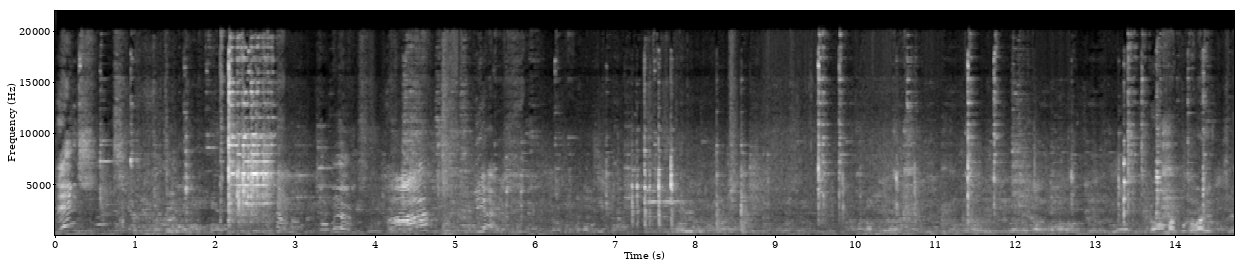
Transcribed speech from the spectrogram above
Beş. Çorba yer misin? Ha? Bir. Tamam bak burada var ya bir şey.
